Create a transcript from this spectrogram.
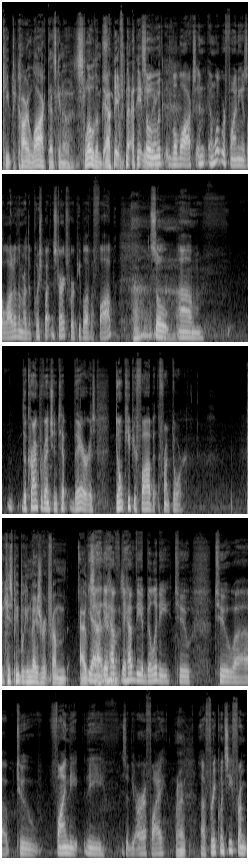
keep the car locked. That's going to slow them down, if not anything. So with the locks, and, and what we're finding is a lot of them are the push button starts where people have a fob. So um, the crime prevention tip there is don't keep your fob at the front door. because people can measure it from outside. Yeah, they have house. they have the ability to to uh, to find the the is it the RFI right uh, frequency from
